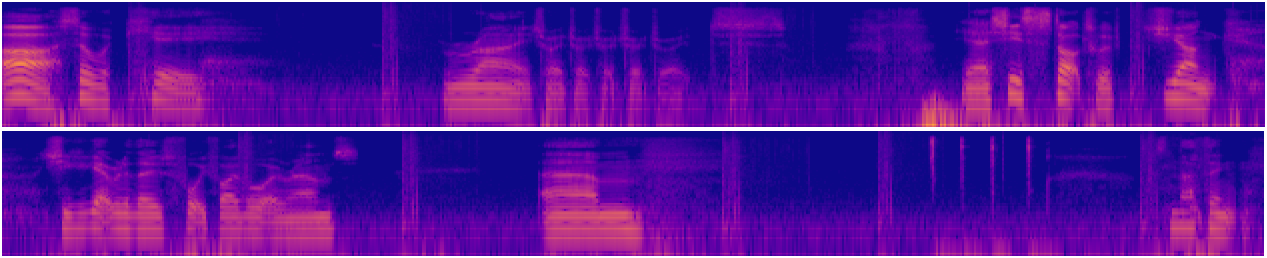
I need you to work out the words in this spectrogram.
Ah, silver key. Right, right, right, right, right, right. Yeah, she's stocked with junk. She could get rid of those 45 auto rounds. Um, there's nothing.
